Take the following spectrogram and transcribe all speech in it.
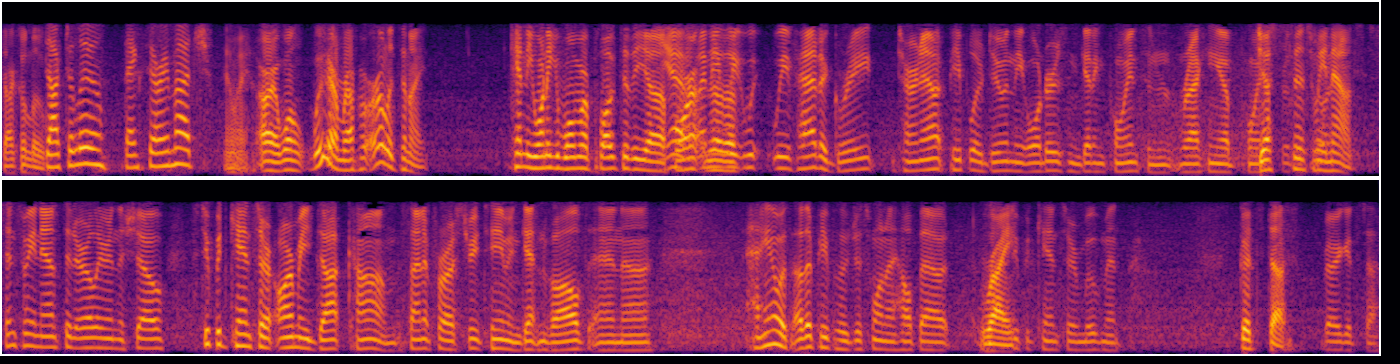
Dr. Lou. Dr. Lou, thanks very much. Anyway, all right. Well, we're gonna wrap up early tonight. Kenny, you want to give one more plug to the uh, yeah, forum- I mean, the- we, we, we've had a great turnout. People are doing the orders and getting points and racking up points. just since we announced. Since we announced it earlier in the show, stupidcancerarmy.com. Sign up for our street team and get involved and uh, hang out with other people who just want to help out the Right. stupid cancer movement. Good stuff. Very good stuff.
